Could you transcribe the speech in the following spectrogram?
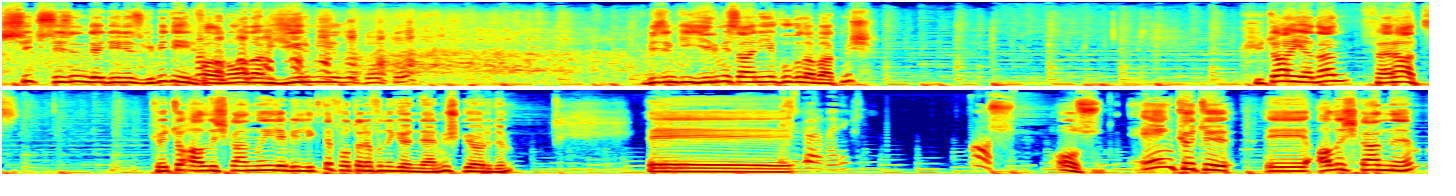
hiç sizin dediğiniz gibi değil falan. O adam 20 yıllık doktor. Bizimki 20 saniye Google'a bakmış. Kütahya'dan Ferhat. Kötü alışkanlığıyla birlikte fotoğrafını göndermiş gördüm. Ee, Biz görmedik. Olsun. olsun. En kötü e, alışkanlığım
